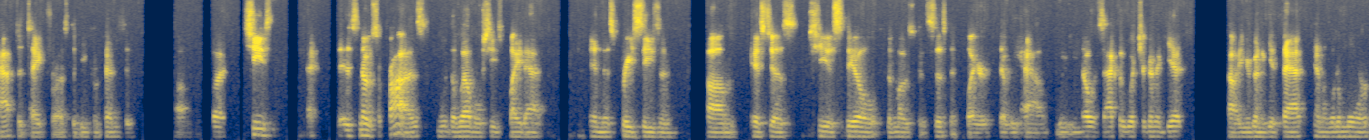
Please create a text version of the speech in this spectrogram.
have to take for us to be competitive. Um, but she's, it's no surprise with the level she's played at in this preseason. Um, it's just she is still the most consistent player that we have. We know exactly what you're going to get. Uh, you're going to get that and a little more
